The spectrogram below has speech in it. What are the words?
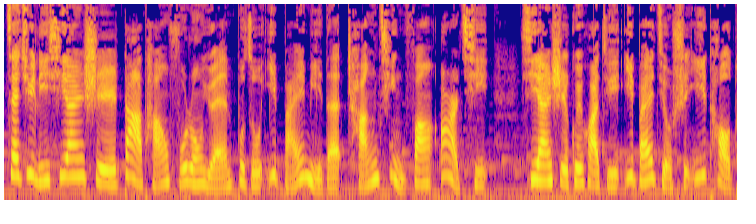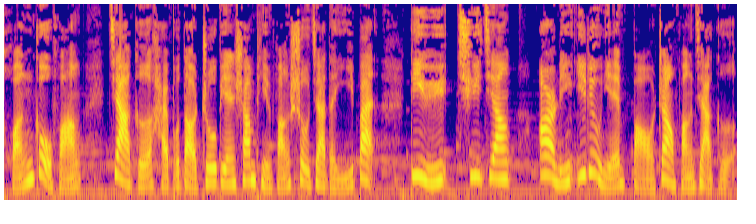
在距离西安市大唐芙蓉园不足一百米的长庆坊二期，西安市规划局一百九十一套团购房价格还不到周边商品房售价的一半，低于曲江二零一六年保障房价格。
